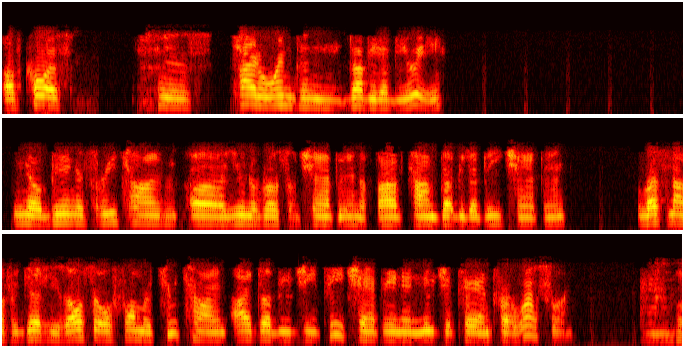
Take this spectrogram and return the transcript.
Of course, his title wins in WWE. You know, being a three-time uh, Universal Champion, a five-time WWE Champion. Let's not forget he's also a former two-time IWGP champion in New Japan Pro Wrestling. Mm-hmm.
